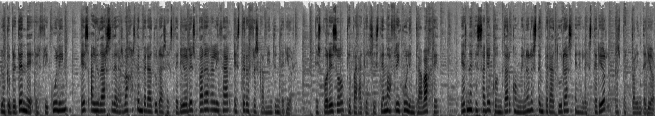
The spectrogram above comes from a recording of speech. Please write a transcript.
Lo que pretende el free cooling es ayudarse de las bajas temperaturas exteriores para realizar este refrescamiento interior. Es por eso que para que el sistema free cooling trabaje es necesario contar con menores temperaturas en el exterior respecto al interior.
